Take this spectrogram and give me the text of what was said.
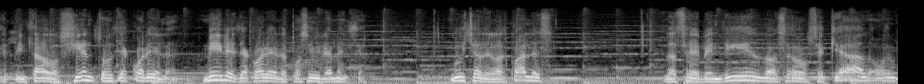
He pintado cientos de acuarelas, miles de acuarelas posiblemente, muchas de las cuales las he vendido, las he obsequiado.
